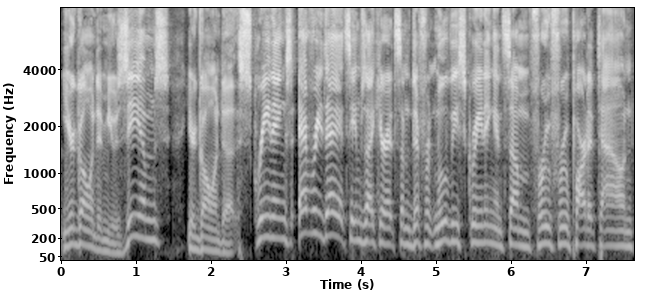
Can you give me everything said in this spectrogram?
You're going to museums, you're going to screenings. Every day it seems like you're at some different movie screening in some frou frou part of town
